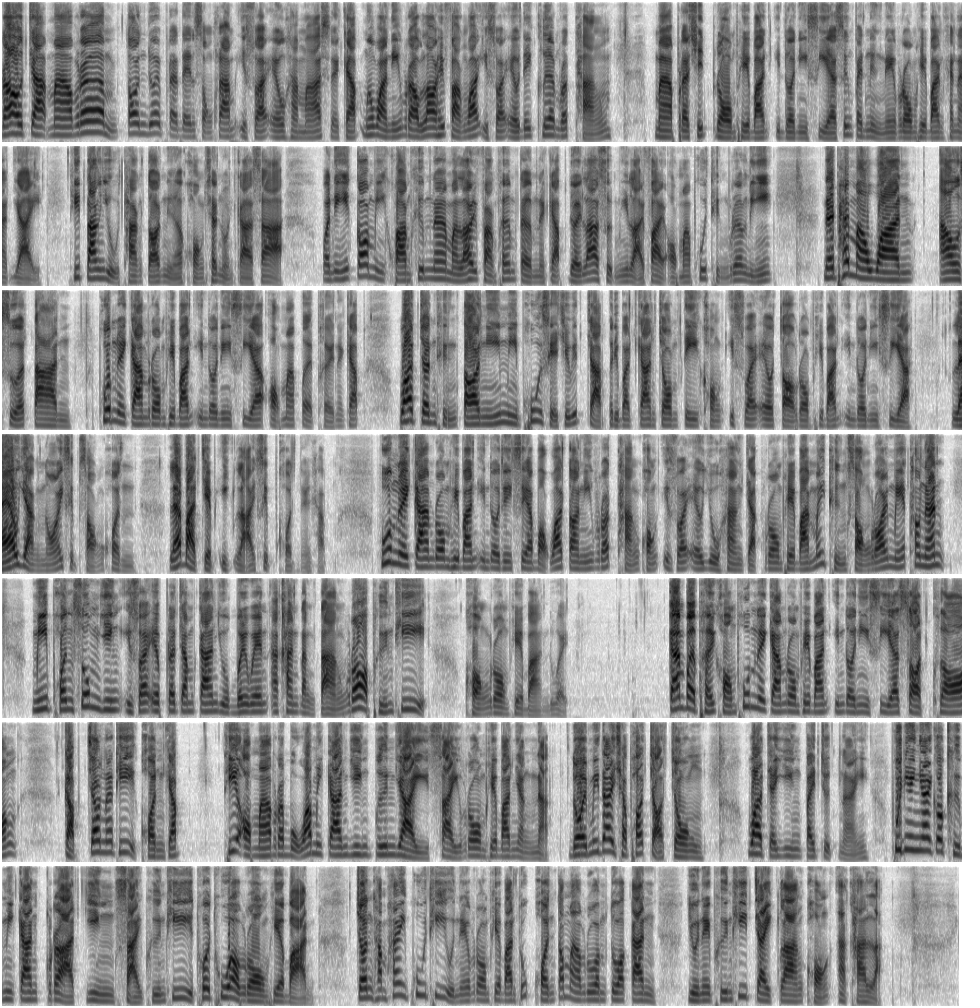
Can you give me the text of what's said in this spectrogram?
เราจะมาเริ่มต้นด้วยประเด็นสงครามอิสราเอลฮามาสนะครับเมื่อวานนี้เราเล่าให้ฟังว่าอิสราเอลได้เคลื่อนรถถัง มาประชิดโรงพยาบาลอินโดนีเซีย ซึ่งเป็นหนึ่งในโรงพยาบาลขนาดใหญ่ ที่ตั้งอยู่ทางตอนเหนือของฉนวนกาซาวันนี้ก็มีความคืบหน้ามาเล่าให้ฟังเพิ่มเติมนะครับโดยล่าสุดมีหลายฝ่ายออกมาพูดถึงเรื่องนี้ในแพทย์มาวานเอัลสัวตานผู้อำนวยการโรงพยาบาลอินโดนีเซียออกมาเปิดเผยนะครับ ว่าจนถึงตอนนี้มีผู้เสียชีวิตจากปฏิบัติการโจมตีของอิสราเอลต่อโรงพยาบาลอินโดนีเซีย แล้วอย่างน้อย 12 คน และบาดเจ็บอีกหลายสิบคนนะครับผู้อำนวยการโรงพยาบาลอินโดนีเซียบอกว่าตอนนี้รถถังของอิสราเอลอยู่ห่างจากโรงพยาบาลไม่ถึง 200 เมตรเท่านั้น มีพลซุ่มยิงอิสราเอลประจำการอยู่บริเวณอาคารต่างๆ รอบพื้นที่ของโรงพยาบาลด้วย การเปิดเผยของผู้อำนวยการโรงพยาบาลอินโดนีเซียสอดคล้องกับเจ้าหน้าที่อีกคนครับที่ออกมาระบุว่ามีการยิงปืนใหญ่ใส่โรงพยาบาลอย่างหนัก โดยไม่ได้เฉพาะเจาะจง ว่าจะยิงไปจุดไหน พูดง่ายๆ ก็คือมีการกราดยิงใส่พื้นที่ทั่วๆ โรงพยาบาล จนทำให้ผู้ที่อยู่ในโรงพยาบาลทุกคนต้องมารวมตัวกัน อยู่ในพื้นที่ใจกลางของอาคารหลัก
